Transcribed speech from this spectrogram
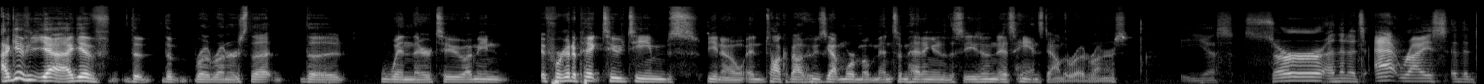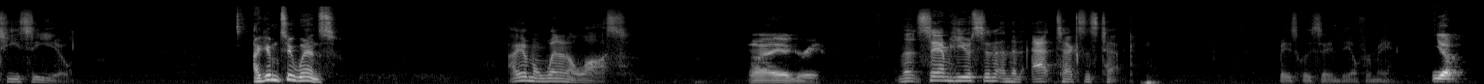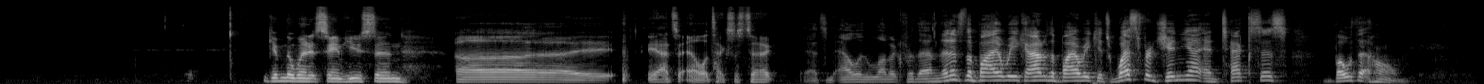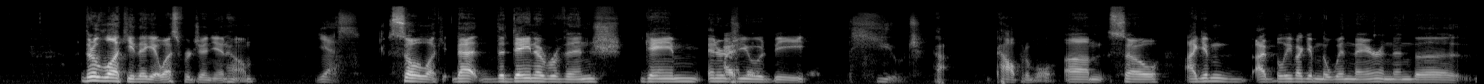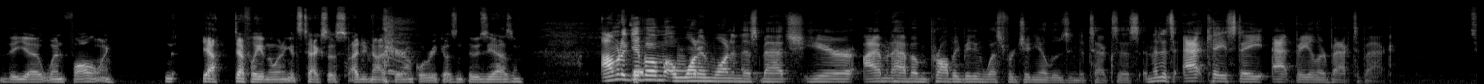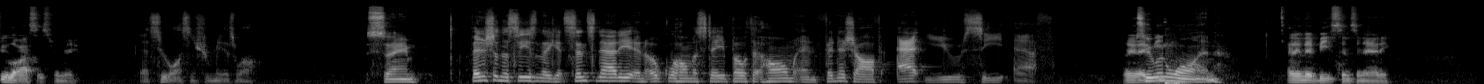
I give yeah, I give the the Roadrunners the the win there too. I mean, if we're gonna pick two teams, you know, and talk about who's got more momentum heading into the season, it's hands down the Roadrunners. Yes, sir. And then it's at Rice and then TCU. I give them two wins. I give them a win and a loss. I agree. And then it's Sam Houston and then at Texas Tech. Basically, same deal for me. Yep. Give them the win at Sam Houston. Uh, yeah, it's an L at Texas Tech. Yeah, it's an L in Lubbock for them. Then it's the bye week. Out of the bye week, it's West Virginia and Texas, both at home. They're lucky they get West Virginia at home. Yes. So lucky that the Dana revenge game energy would be huge, palpable. Um, so I give him, I believe I give him the win there, and then the the uh, win following. Yeah, definitely give him the win against Texas. I do not share Uncle Rico's enthusiasm. I'm gonna give them a one and one in this match here. I'm gonna have them probably beating West Virginia, losing to Texas, and then it's at K State, at Baylor, back to back. Two losses for me. That's two losses for me as well. Same. Finishing the season, they get Cincinnati and Oklahoma State both at home, and finish off at UCF. Two beat, and one. I think they beat Cincinnati.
